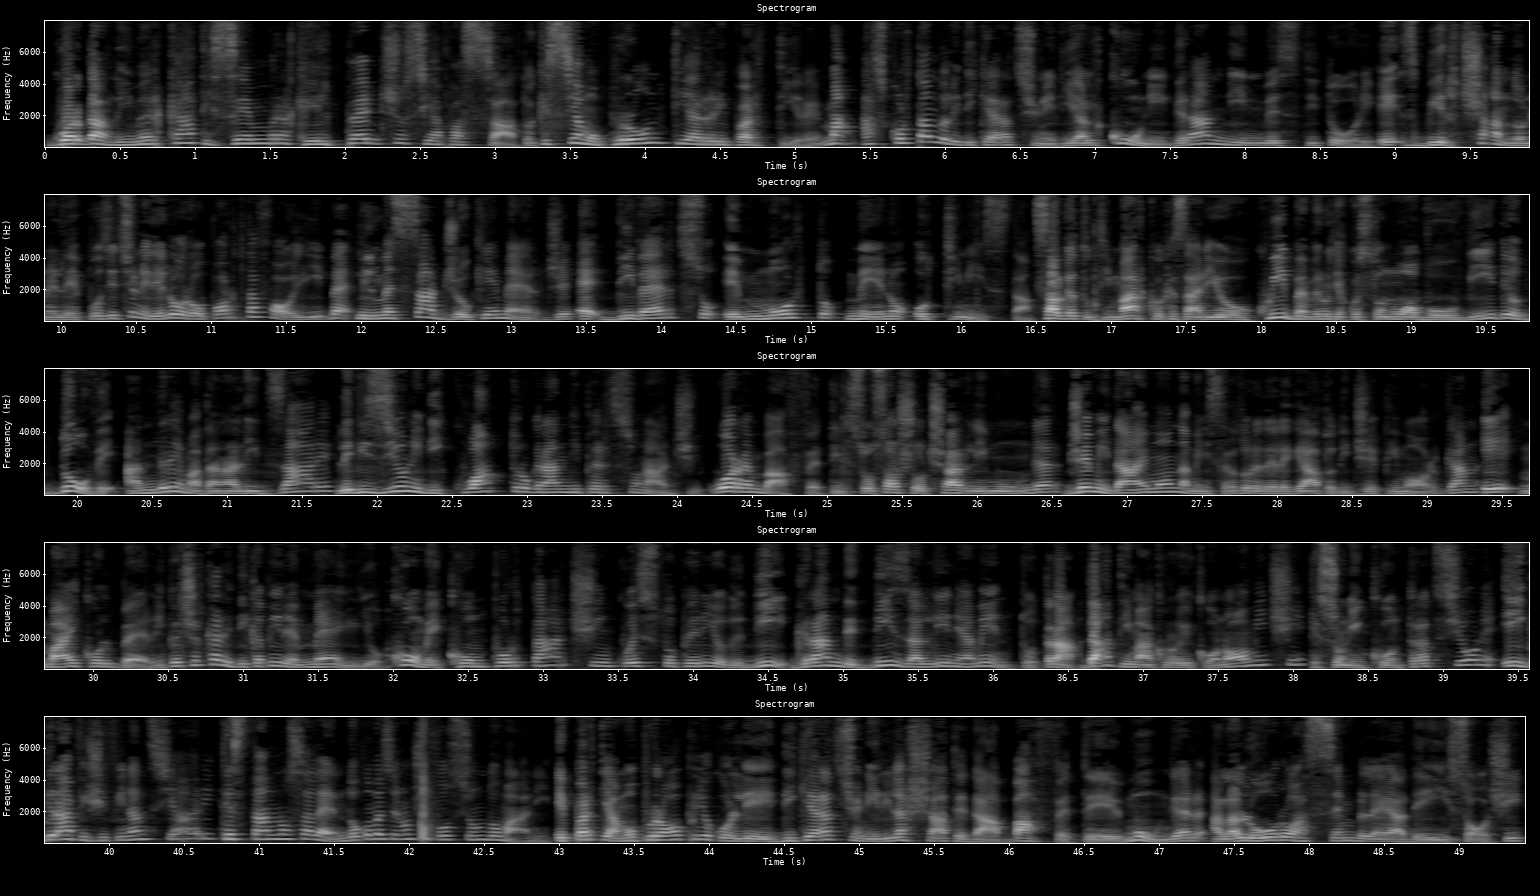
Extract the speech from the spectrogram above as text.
Guardando i mercati sembra che il peggio sia passato e che siamo pronti a ripartire, ma ascoltando le dichiarazioni di alcuni grandi investitori e sbirciando nelle posizioni dei loro portafogli, beh, il messaggio che emerge è diverso e molto meno ottimista. Salve a tutti, Marco Casario qui, benvenuti a questo nuovo video dove andremo ad analizzare le visioni di quattro grandi personaggi. Warren Buffett, il suo socio Charlie Munger, Jamie Dimon, amministratore delegato di JP Morgan e Mike Michael Berry per cercare di capire meglio come comportarci in questo periodo di grande disallineamento tra dati macroeconomici che sono in contrazione e i grafici finanziari che stanno salendo come se non ci fosse un domani. E partiamo proprio con le dichiarazioni rilasciate da Buffett e Munger alla loro assemblea dei soci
